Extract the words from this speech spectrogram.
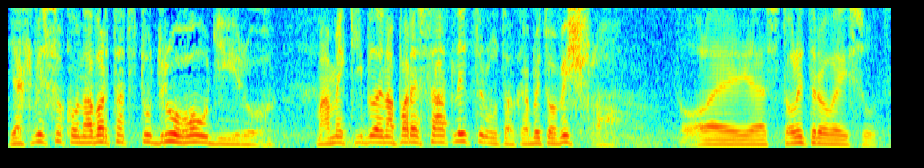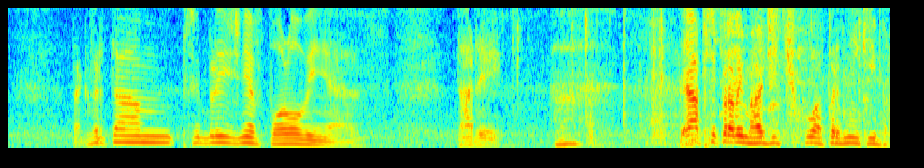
jak vysoko navrtat tu druhou díru? Máme kýble na 50 litrů, tak aby to vyšlo. Tohle je 100 litrový sud. Tak vrtám přibližně v polovině. Tady. Já připravím hadičku a první kýbl.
